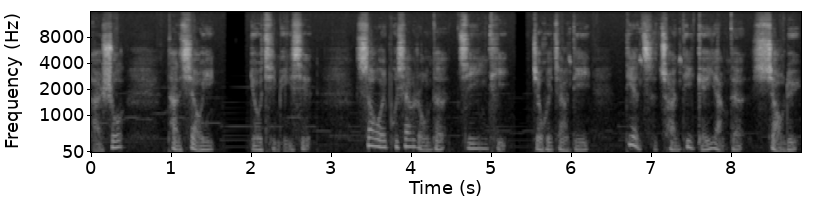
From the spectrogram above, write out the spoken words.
来说，它的效应尤其明显。稍微不相容的基因体就会降低。电子传递给氧的效率，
